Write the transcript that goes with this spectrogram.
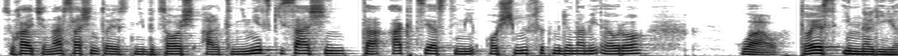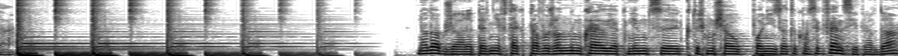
słuchajcie, nasz Sasin to jest niby coś, ale ten niemiecki Sasin, ta akcja z tymi 800 milionami euro, wow, to jest inna liga. No dobrze, ale pewnie w tak praworządnym kraju jak Niemcy ktoś musiał ponieść za to konsekwencje, prawda?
